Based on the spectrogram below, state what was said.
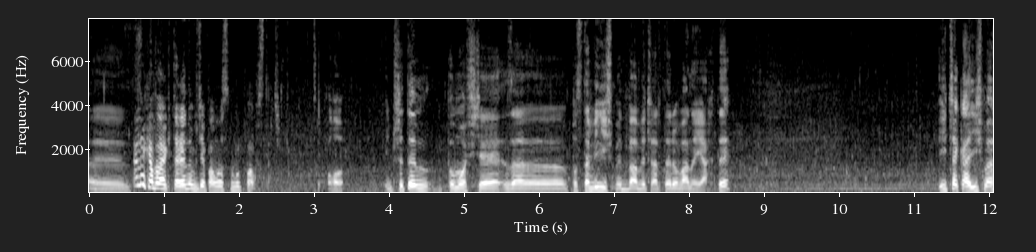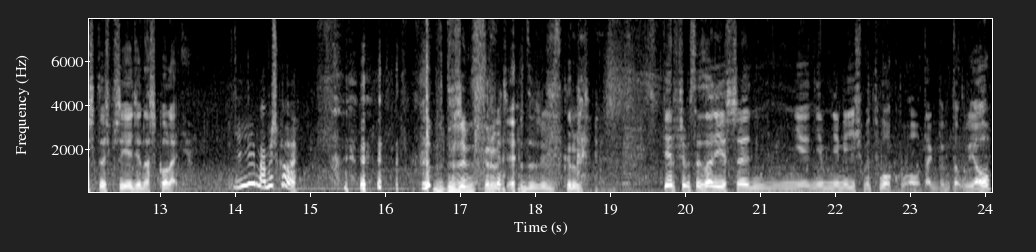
E, Ale kawałek terenu, gdzie pomost mógł powstać. o. I przy tym pomoście za, postawiliśmy dwa wyczarterowane jachty i czekaliśmy, aż ktoś przyjedzie na szkolenie. I mamy szkołę. W dużym skrócie, w dużym skrócie. W pierwszym sezonie jeszcze nie, nie, nie mieliśmy tłoku, o tak bym to ujął.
